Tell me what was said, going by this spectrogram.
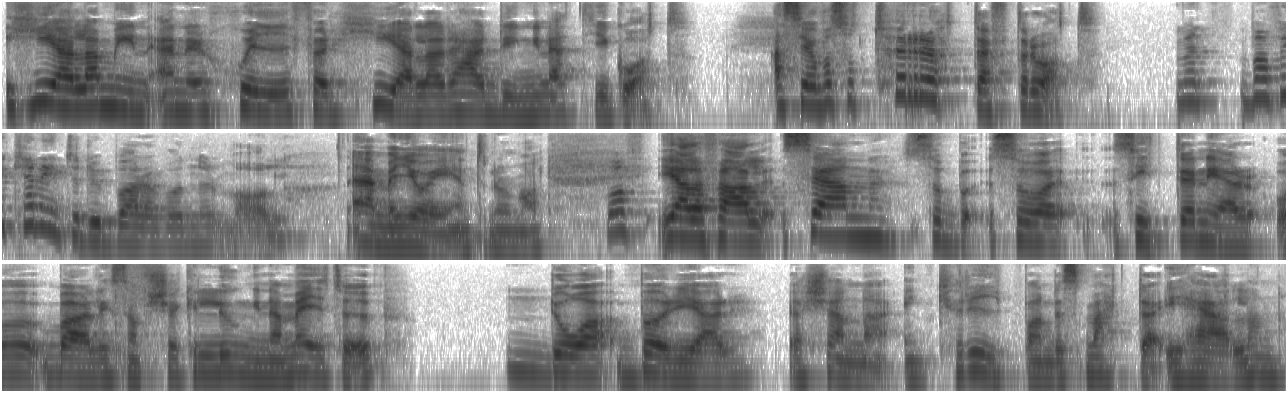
hela min energi för hela det här dygnet gick åt. Alltså jag var så trött efteråt. Men varför kan inte du bara vara normal? Nej men jag är inte normal. Varför? I alla fall, sen så, så sitter jag ner och bara liksom försöker lugna mig typ. Då börjar jag känna en krypande smärta i hälen.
